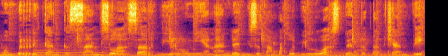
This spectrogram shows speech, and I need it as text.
memberikan kesan selasar di hunian Anda bisa tampak lebih luas dan tetap cantik?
